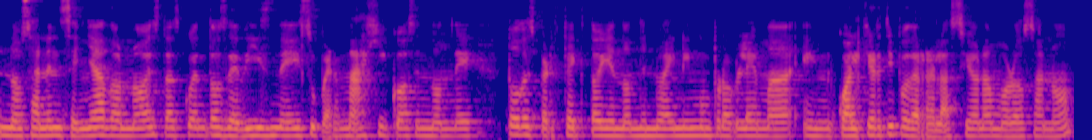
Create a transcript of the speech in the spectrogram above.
nos han enseñado, ¿no? Estos cuentos de Disney súper mágicos en donde todo es perfecto y en donde no hay ningún problema en cualquier tipo de relación amorosa, ¿no?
